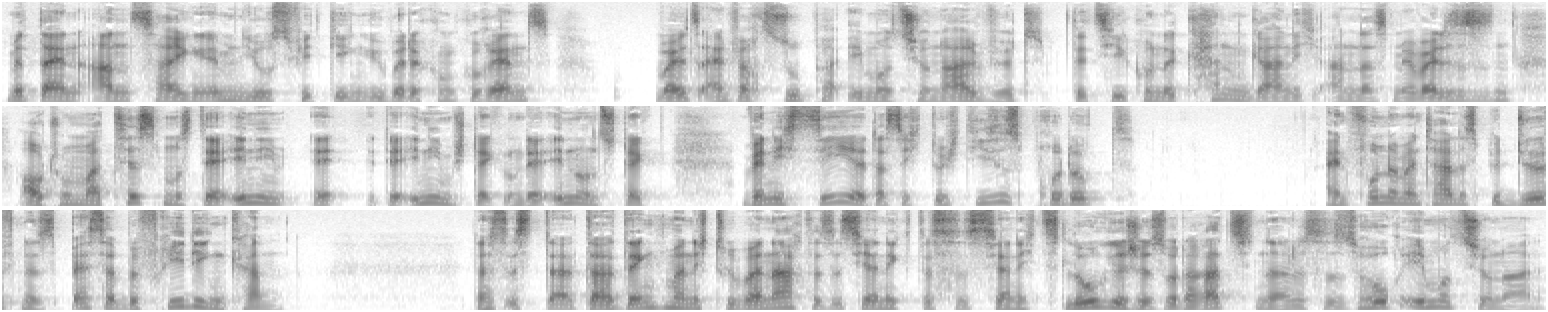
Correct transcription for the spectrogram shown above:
mit deinen Anzeigen im Newsfeed gegenüber der Konkurrenz, weil es einfach super emotional wird. Der Zielkunde kann gar nicht anders mehr, weil es ist ein Automatismus, der in ihm, äh, der in ihm steckt und der in uns steckt. Wenn ich sehe, dass ich durch dieses Produkt ein fundamentales Bedürfnis besser befriedigen kann, das ist, da, da denkt man nicht drüber nach. Das ist ja nicht, das ist ja nichts Logisches oder Rationales. Das ist hoch emotional.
